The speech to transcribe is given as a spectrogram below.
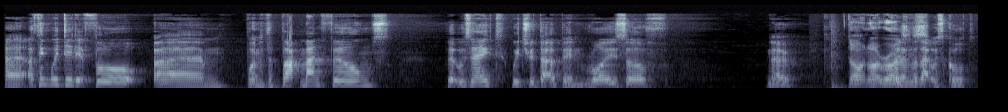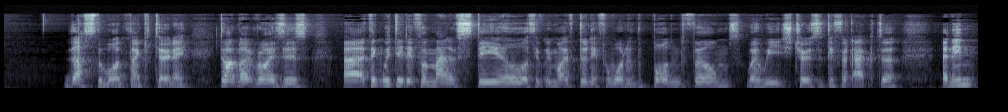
uh, I think we did it for um, one of the Batman films that was out. Which would that have been? Rise of? No, Dark Knight Rises. whatever that was called. That's the one. Thank you, Tony. Dark Knight Rises. Uh, I think we did it for Man of Steel. I think we might have done it for one of the Bond films where we each chose a different actor. And in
